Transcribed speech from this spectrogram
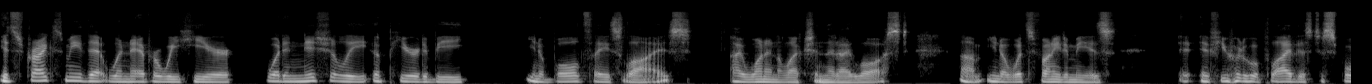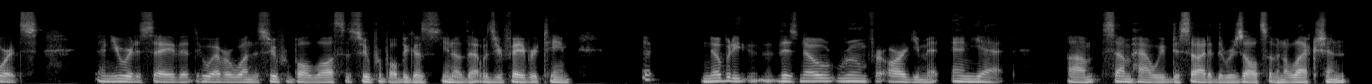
It strikes me that whenever we hear what initially appear to be, you know, bald-faced lies, I won an election that I lost um, you know, what's funny to me is if you were to apply this to sports and you were to say that whoever won the Super Bowl lost the Super Bowl because, you know, that was your favorite team, uh, nobody, there's no room for argument. And yet, um, somehow we've decided the results of an election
